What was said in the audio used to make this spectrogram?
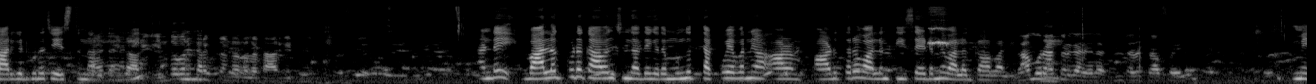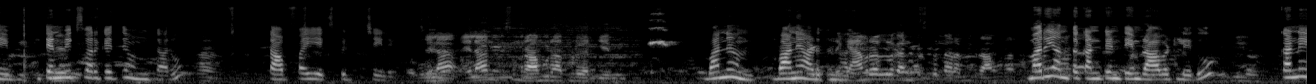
టార్గెట్ కూడా చేస్తున్నారు తనని. అంటే వాళ్ళకు కూడా కావాల్సింది అదే కదా. ముందు తక్కువ ఎవరిని ఆడుతారో వాళ్ళని తీసేయడమే వాళ్ళకి కావాలి. మేబీ టెన్ వీక్స్ వరకు అయితే ఉంటారు. టాప్ ఫైవ్ ఎక్స్పెక్ట్ చేయలేదు. బాగానే ఉంది. బాగానే ఆడుతున్నారు. మరి అంత కంటెంట్ ఏం రావట్లేదు. కానీ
